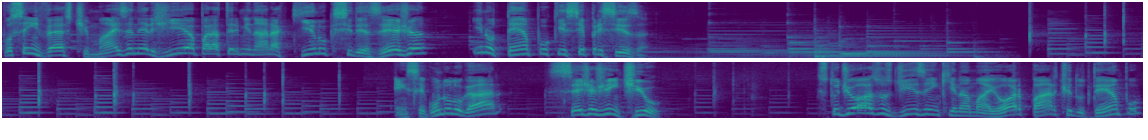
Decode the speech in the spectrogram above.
você investe mais energia para terminar aquilo que se deseja e no tempo que se precisa. Em segundo lugar, seja gentil. Estudiosos dizem que, na maior parte do tempo,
